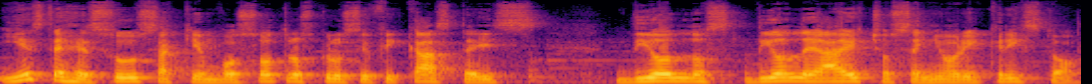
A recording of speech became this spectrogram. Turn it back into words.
y este Jesús a quien vosotros crucificasteis, Dios, le ha hecho Señor y Cristo.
